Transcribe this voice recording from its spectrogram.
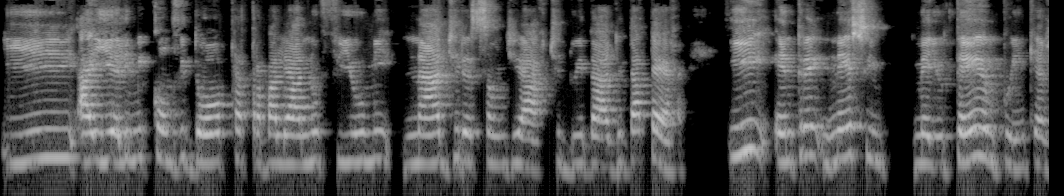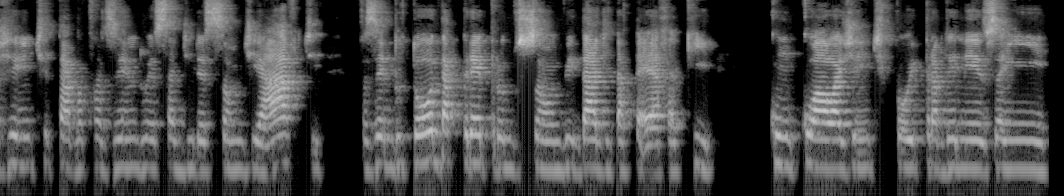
e aí ele me convidou para trabalhar no filme na direção de arte do Idade da Terra. E entre nesse meio tempo em que a gente estava fazendo essa direção de arte, fazendo toda a pré-produção do Idade da Terra, que com o qual a gente foi para Veneza em,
